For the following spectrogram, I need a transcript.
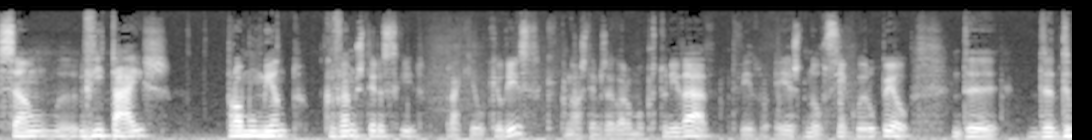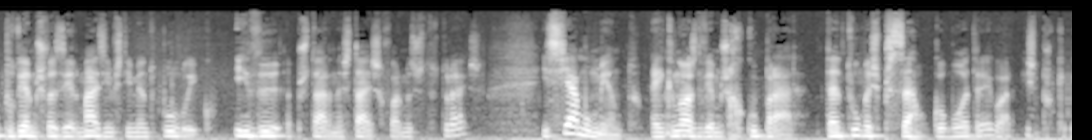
são eh, vitais para o momento que vamos ter a seguir. Para aquilo que eu disse, que nós temos agora uma oportunidade, devido a este novo ciclo europeu, de, de, de podermos fazer mais investimento público e de apostar nas tais reformas estruturais. E se há momento em que nós devemos recuperar tanto uma expressão como outra, é agora. Isto porquê?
